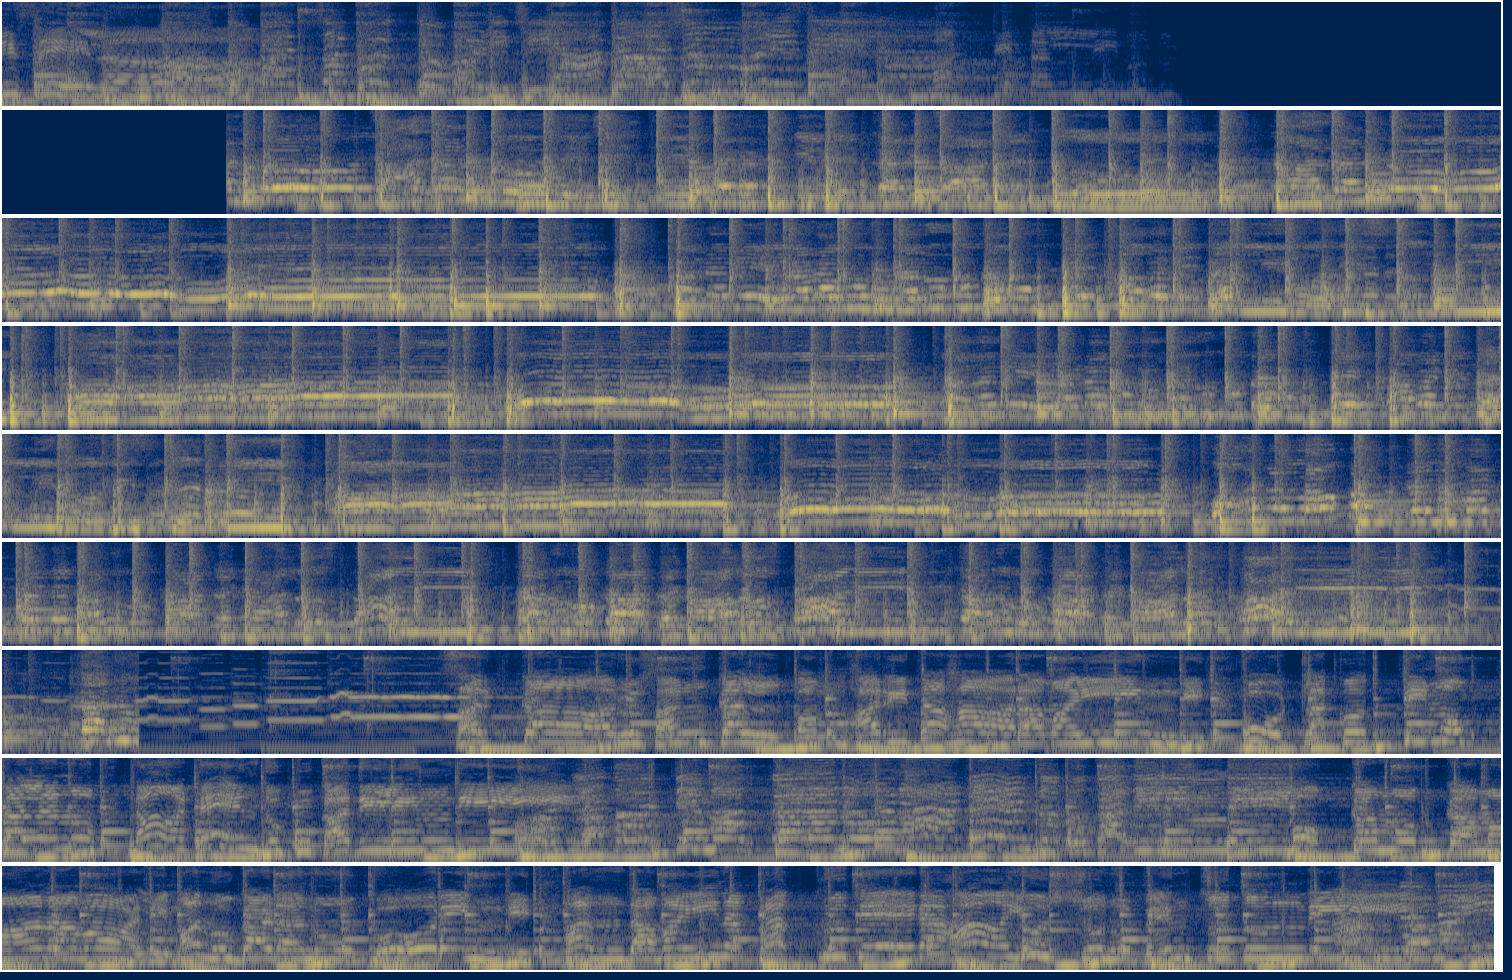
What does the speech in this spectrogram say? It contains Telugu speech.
ఆకాశం సర్కారు సంకల్పం హరితహారమైంది. కోట్ల కొద్ది మొక్కలను నాటేందుకు కదిలింది. మొక్క మొక్క మానవాళి మనుగడను కోరింది. అందమైన ప్రకృతేగా ఆయుష్ను పెంచుతుంది. ప్రాణవాయువును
